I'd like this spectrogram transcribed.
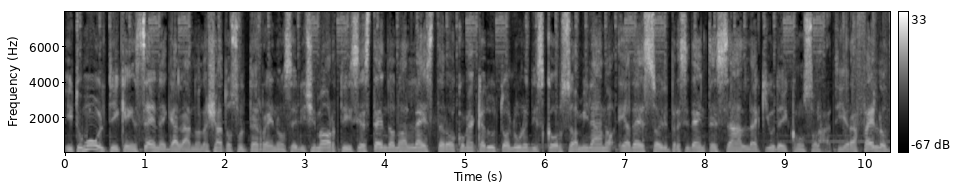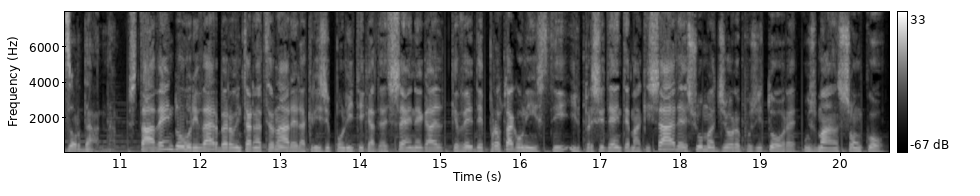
I tumulti che in Senegal hanno lasciato sul terreno 16 morti si estendono all'estero come accaduto lunedì scorso a Milano e adesso il presidente Sall chiude i consolati. Raffaello Zordan. Sta avendo un riverbero internazionale la crisi politica del Senegal che vede protagonisti il presidente Macky Sall e il suo maggiore oppositore Usman Sonko.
